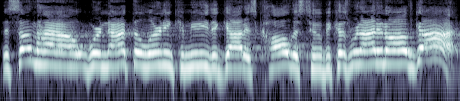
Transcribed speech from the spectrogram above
That somehow we're not the learning community that God has called us to because we're not in awe of God.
